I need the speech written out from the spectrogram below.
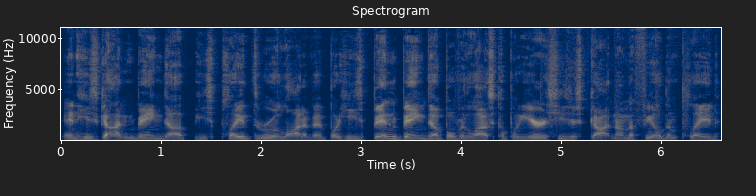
And he's gotten banged up. He's played through a lot of it, but he's been banged up over the last couple years. He's just gotten on the field and played.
